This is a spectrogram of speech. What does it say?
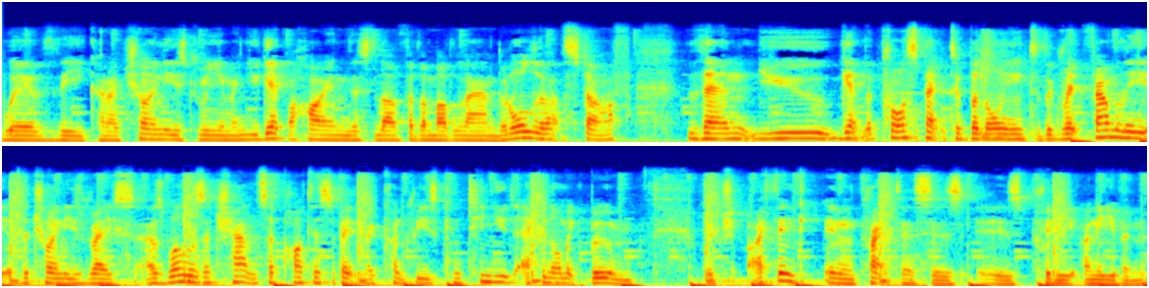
with the kind of Chinese dream and you get behind this love for the motherland and all of that stuff, then you get the prospect of belonging to the great family of the Chinese race, as well as a chance to participate in the country's continued economic boom, which I think in practice is, is pretty uneven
